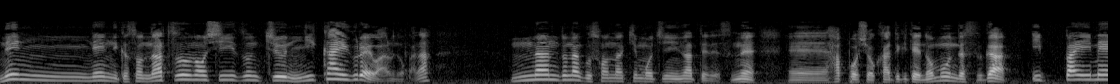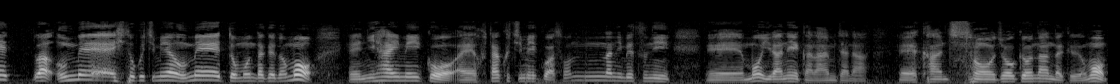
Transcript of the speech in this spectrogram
年、年にか、その夏のシーズン中2回ぐらいはあるのかな。なんとなくそんな気持ちになってですね、えー、発泡酒を買ってきて飲むんですが、1杯目はうめえ、一口目はうめえと思うんだけども、えー、2杯目以降、えー、2口目以降はそんなに別に、えー、もういらねえかな、みたいな、え感じの状況なんだけども、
